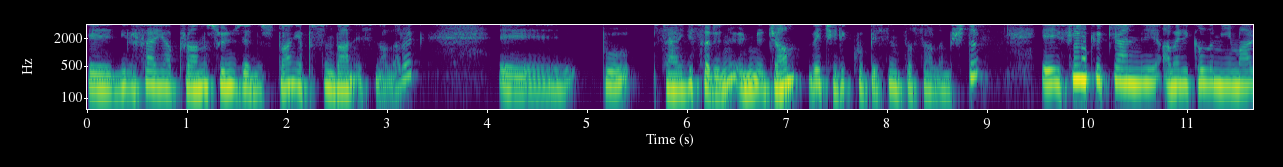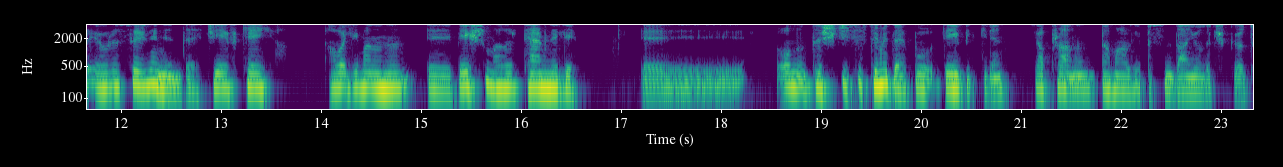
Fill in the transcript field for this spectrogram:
E, Nilüfer yaprağını suyun üzerinde tutan yapısından esin alarak e, bu sergi sarayının ünlü cam ve çelik kubbesini tasarlamıştı. E, Fin kökenli Amerikalı mimar Eurosarini'nin de JFK Havalimanı'nın 5 e, numaralı terminali e, onun taşıcı sistemi de bu dev bitkinin yaprağının damarlı yapısından yola çıkıyordu.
